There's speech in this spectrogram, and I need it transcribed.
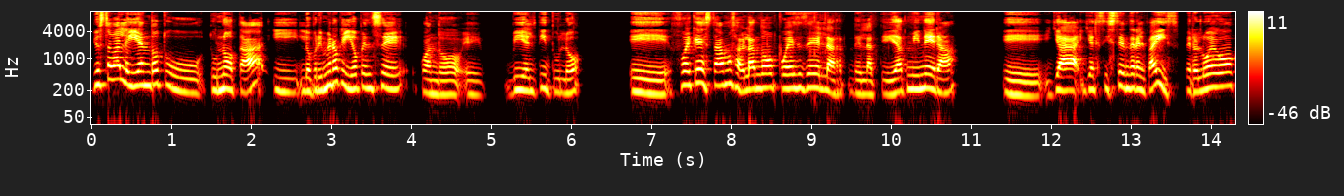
yo estaba leyendo tu, tu, nota y lo primero que yo pensé cuando eh, vi el título eh, fue que estábamos hablando pues de la, de la actividad minera eh, ya, ya existente en el país. Pero luego,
